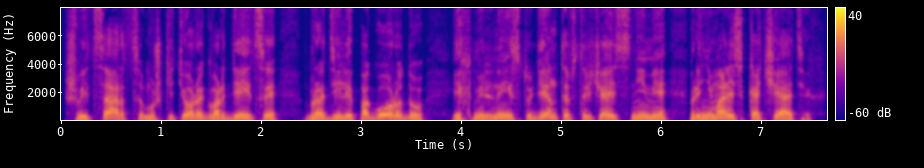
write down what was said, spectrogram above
Швейцарцы, мушкетеры, гвардейцы бродили по городу, и хмельные студенты, встречаясь с ними, принимались качать их.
